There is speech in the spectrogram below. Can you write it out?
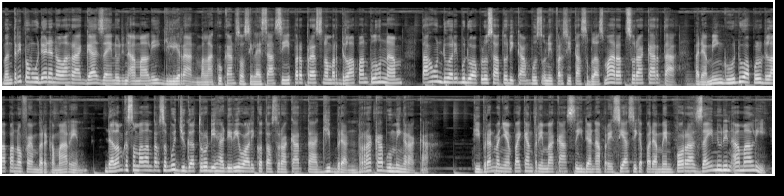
Menteri Pemuda dan Olahraga Zainuddin Amali giliran melakukan sosialisasi Perpres nomor 86 tahun 2021 di kampus Universitas 11 Maret Surakarta pada Minggu 28 November kemarin. Dalam kesempatan tersebut juga turut dihadiri Wali Kota Surakarta Gibran Raka Buming Raka. Gibran menyampaikan terima kasih dan apresiasi kepada Menpora Zainuddin Amali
